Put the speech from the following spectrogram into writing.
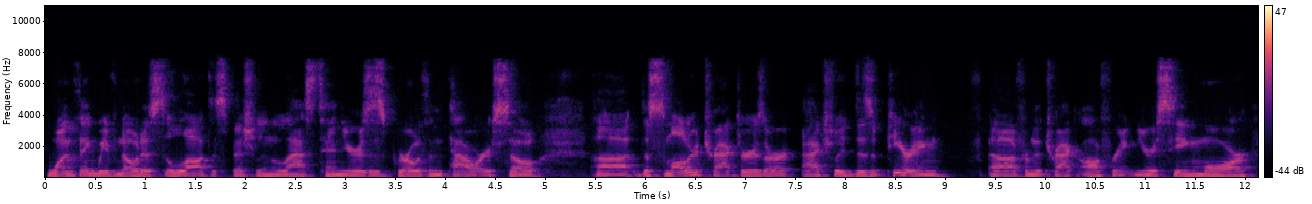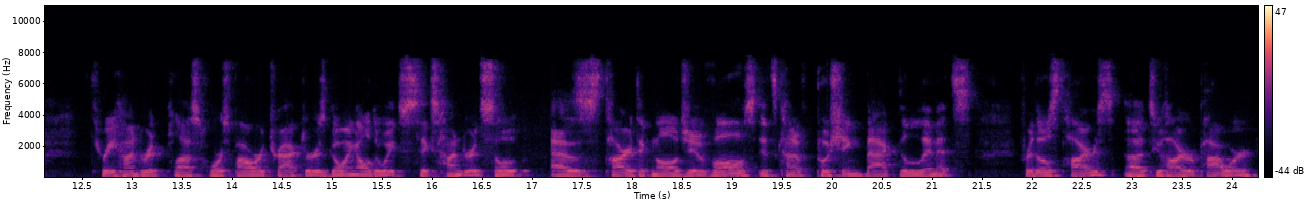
One thing we've noticed a lot, especially in the last 10 years, is growth in power. So uh, the smaller tractors are actually disappearing uh, from the track offering. You're seeing more 300 plus horsepower tractors going all the way to 600. So as tire technology evolves, it's kind of pushing back the limits for those tires uh, to higher power.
